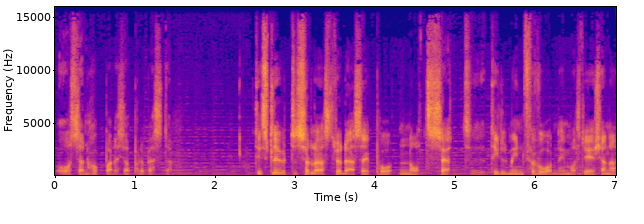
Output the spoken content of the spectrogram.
och sen hoppades jag på det bästa. Till slut så löste det där sig på något sätt, till min förvåning måste jag erkänna.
